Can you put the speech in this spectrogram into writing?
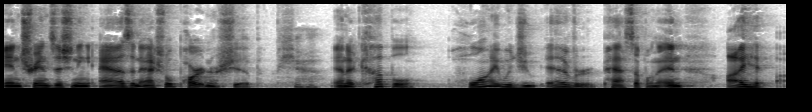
and transitioning as an actual partnership, Yeah. and a couple, why would you ever pass up on that? And I, ha-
